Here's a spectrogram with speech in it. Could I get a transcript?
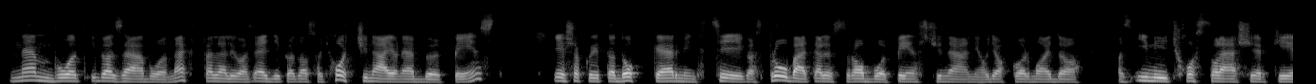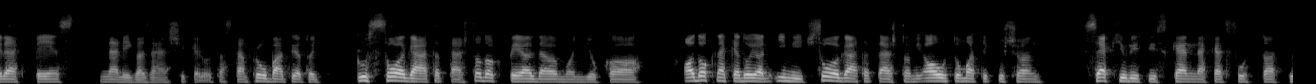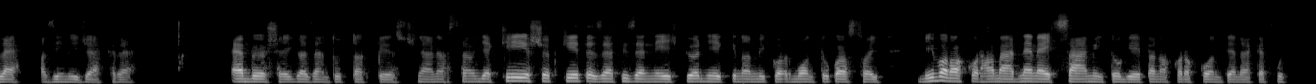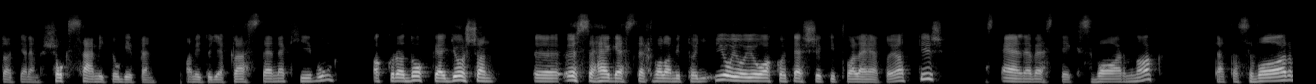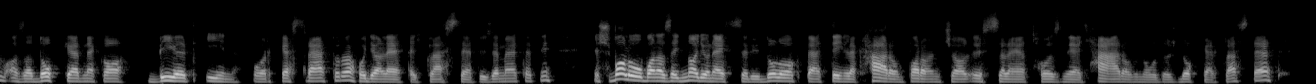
nem volt igazából megfelelő, az egyik az az, hogy hogy csináljon ebből pénzt, és akkor itt a Docker, mint cég, az próbált először abból pénzt csinálni, hogy akkor majd a, az image hosszolásért kérek pénzt, nem igazán sikerült. Aztán próbált olyat, hogy plusz szolgáltatást adok, például mondjuk a, adok neked olyan image szolgáltatást, ami automatikusan security scanneket futtat le az image-ekre. Ebből se igazán tudtak pénzt csinálni. Aztán ugye később, 2014 környékén, amikor mondtuk azt, hogy mi van akkor, ha már nem egy számítógépen akar a konténereket futtatni, hanem sok számítógépen, amit ugye clusternek hívunk, akkor a Docker gyorsan összehegeztet valamit, hogy jó, jó, jó, akkor tessék, itt van lehet olyat is, azt elnevezték Swarmnak, tehát a Swarm az a Dockernek a built-in orkesztrátora, hogyan lehet egy clustert üzemeltetni, és valóban az egy nagyon egyszerű dolog, tehát tényleg három parancsal össze lehet hozni egy három nódos Docker clustert,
